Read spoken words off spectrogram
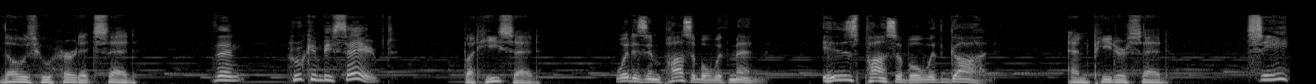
Those who heard it said, Then who can be saved? But he said, What is impossible with men is possible with God. And Peter said, See,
